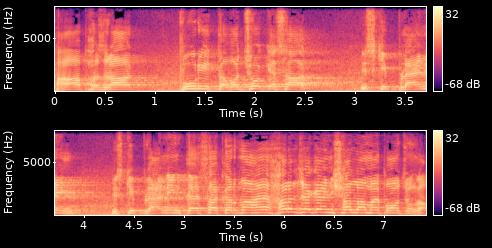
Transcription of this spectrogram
آپ حضرات پوری توجہ کے ساتھ اس کی پلاننگ اس کی پلاننگ کیسا کرنا ہے، ہر جگہ انشاءاللہ میں پہنچوں گا۔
